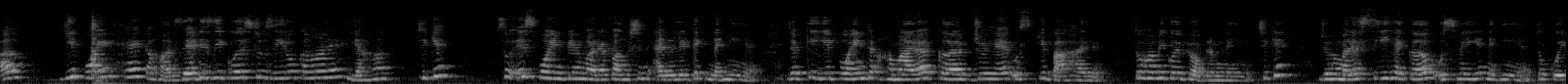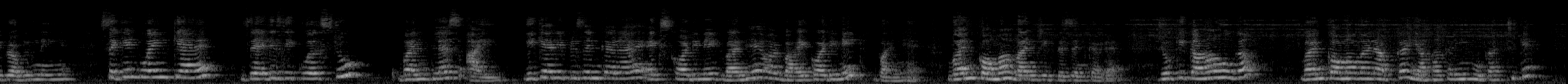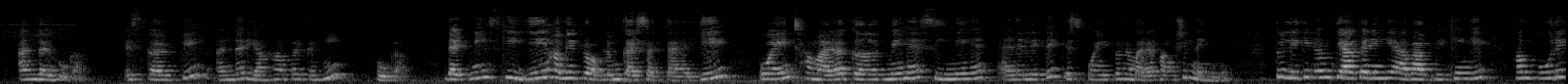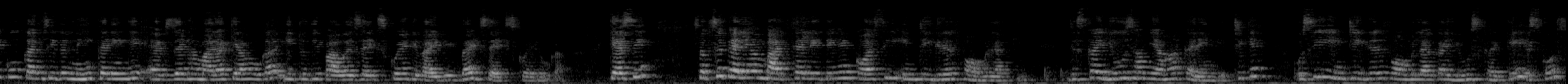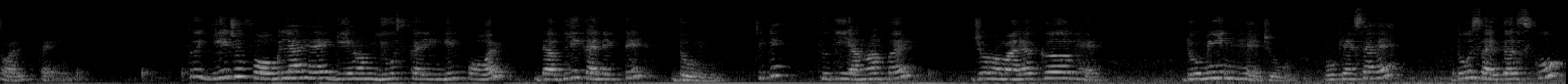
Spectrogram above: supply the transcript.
अब, ये पॉइंट है कहा? Z is equals to zero कहाँ है? यहाँ। ठीक है? सो इस पॉइंट पे हमारा फ़ंक्शन एनालिटिक नहीं है, जबकि ये पॉइंट हमारा कर्व जो है उसके बाहर है तो हमें कोई प्रॉब्लम नहीं है, ठीक है? जो हमारा सी है कर्व उसमें ये नहीं है तो कोई प्रॉब्लम नहीं है। सेकेंड पॉइंट क्या है? Z is equals to one plus I ये क्या रिप्रेजेंट कर रहा है? X कोऑर्डिनेट वन है और y कोऑर्डिनेट वन है। वन कॉमा वन रिप्रेजेंट कर रहा है। जो कि कहाँ होगा? वन कॉमा वन आपका यहाँ कहीं होगा, ठीक है? अंदर होगा। इस कर्व के अंदर यहाँ पर कहीं होगा। दैट मीन्स कि ये हमें प्रॉब्लम कर सकता है। ये पॉइंट हमारा कर्व में है सी में है एनालिटिक इस पॉइंट पर हमारा फ़ंक्शन नहीं है। तो लेकिन हम क्या करेंगे? अब आप देखेंगे, हम पूरे को कंसीडर नहीं करेंगे। एफ़ जेड हमारा क्या होगा? E to the power Z square divided by Z square होगा। कैसे? सबसे पहले हम बात कर लेते हैं कौसी इंटीग्रल फॉर्मूला की, जिसका यूज़ हम यहाँ करेंगे, ठीक है? उसी इंटीग्रल फॉर्मूला का यूज़ करके इसको सॉल्व करेंगे। तो ये जो फॉर्मूला है, ये हम यूज़ करेंगे फॉर डबली कनेक्टेड डोमेन ठीक है? क्योंकि यहाँ पर जो हमारा कर्व है डोमेन है जो, वो कैसा है? दो सर्कल्स को,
